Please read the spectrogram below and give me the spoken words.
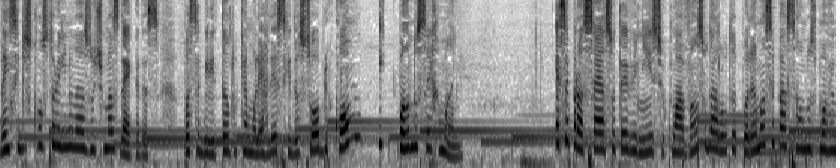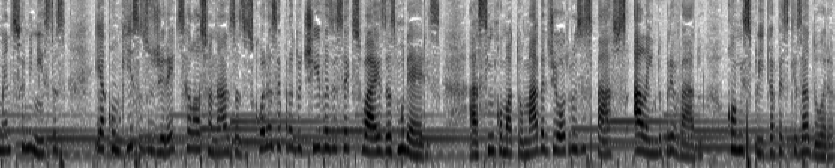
vem se desconstruindo nas últimas décadas, possibilitando que a mulher decida sobre como e quando ser mãe. Esse processo teve início com o avanço da luta por emancipação dos movimentos feministas e a conquista dos direitos relacionados às escolhas reprodutivas e sexuais das mulheres, assim como a tomada de outros espaços além do privado, como explica a pesquisadora.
